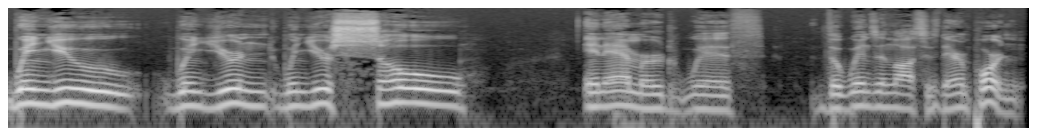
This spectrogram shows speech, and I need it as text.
when you when you're when you're so enamored with the wins and losses. They're important.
